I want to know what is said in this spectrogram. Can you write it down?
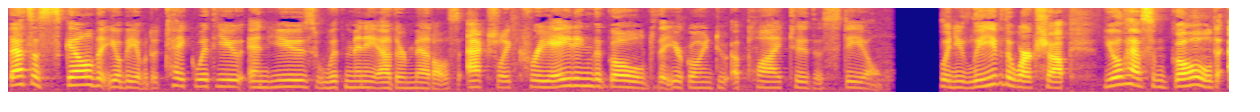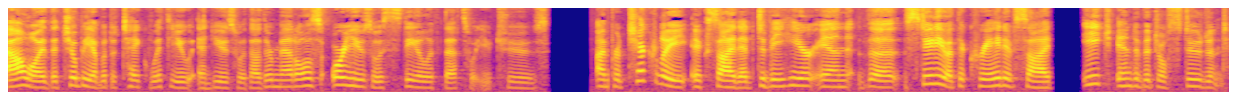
That's a skill that you'll be able to take with you and use with many other metals, actually creating the gold that you're going to apply to the steel. When you leave the workshop, you'll have some gold alloy that you'll be able to take with you and use with other metals or use with steel if that's what you choose. I'm particularly excited to be here in the studio at the creative side. Each individual student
